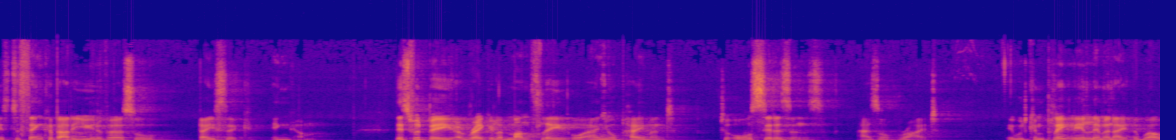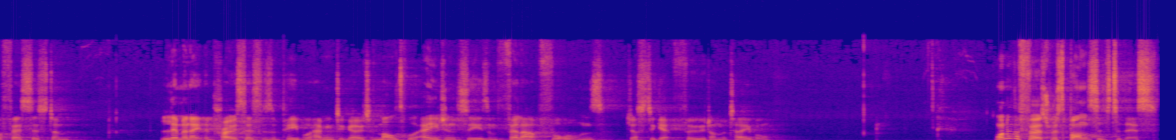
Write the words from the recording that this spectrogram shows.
is to think about a universal basic income. This would be a regular monthly or annual payment to all citizens as of right. It would completely eliminate the welfare system, eliminate the processes of people having to go to multiple agencies and fill out forms just to get food on the table. One of the first responses to this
